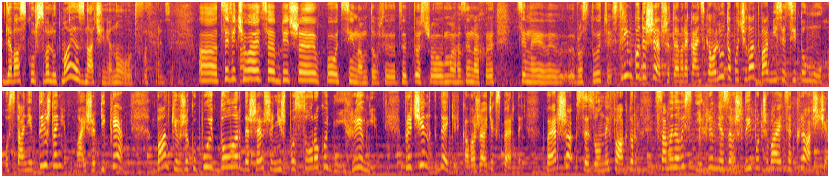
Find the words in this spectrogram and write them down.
Для вас курс валют має значення? Ну от в принципі. Це відчувається більше по цінам, тобто це те, що в магазинах е, ціни е, ростуть. Стрімко дешевшити американська валюта почала два місяці тому. Останній тиждень майже піке. Банки вже купують долар дешевше ніж по 41 гривні. Причин декілька вважають експерти. Перша сезонний фактор. Саме навесні гривня завжди почувається краще,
